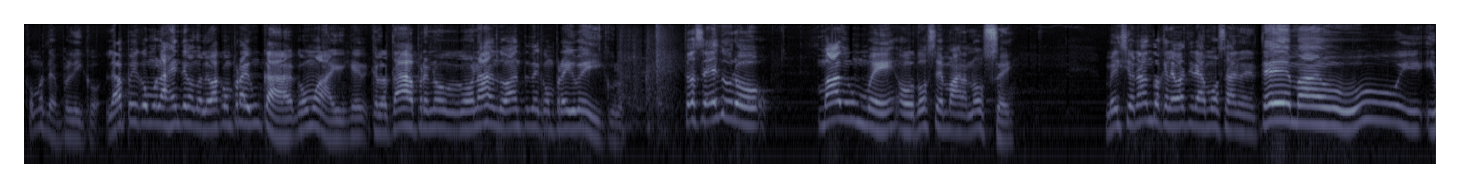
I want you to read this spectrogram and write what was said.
¿Cómo te explico? Lápiz es como la gente cuando le va a comprar un carro, como alguien que, que lo estaba prenogonando antes de comprar el vehículo. Entonces él duró más de un mes o dos semanas, no sé, mencionando que le va a tirar Moza en el tema, uh, uh, y, y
